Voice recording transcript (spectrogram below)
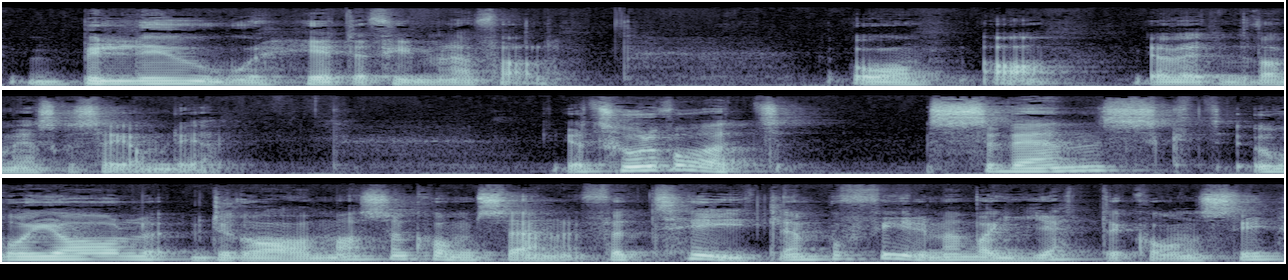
Blue heter filmen i alla fall. Och ja, jag vet inte vad mer jag ska säga om det. Jag tror det var ett svenskt royaldrama som kom sen, för titeln på filmen var jättekonstig.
